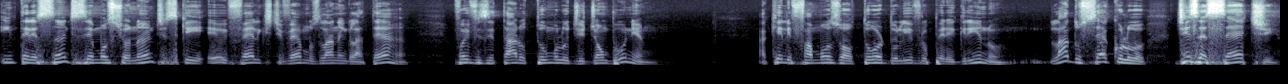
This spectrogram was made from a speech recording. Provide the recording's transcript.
interessantes e emocionantes que eu e Félix tivemos lá na Inglaterra foi visitar o túmulo de John Bunyan, aquele famoso autor do livro Peregrino, lá do século 17.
